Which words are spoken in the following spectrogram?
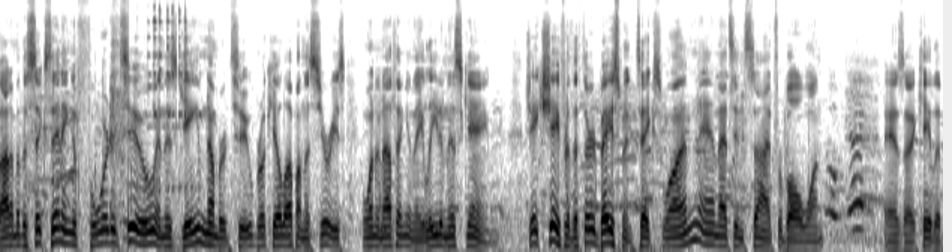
Bottom of the sixth inning, four to two in this game number two. Brook Hill up on the series, one to nothing, and they lead in this game. Jake Schaefer, the third baseman, takes one, and that's inside for ball one. As uh, Caleb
